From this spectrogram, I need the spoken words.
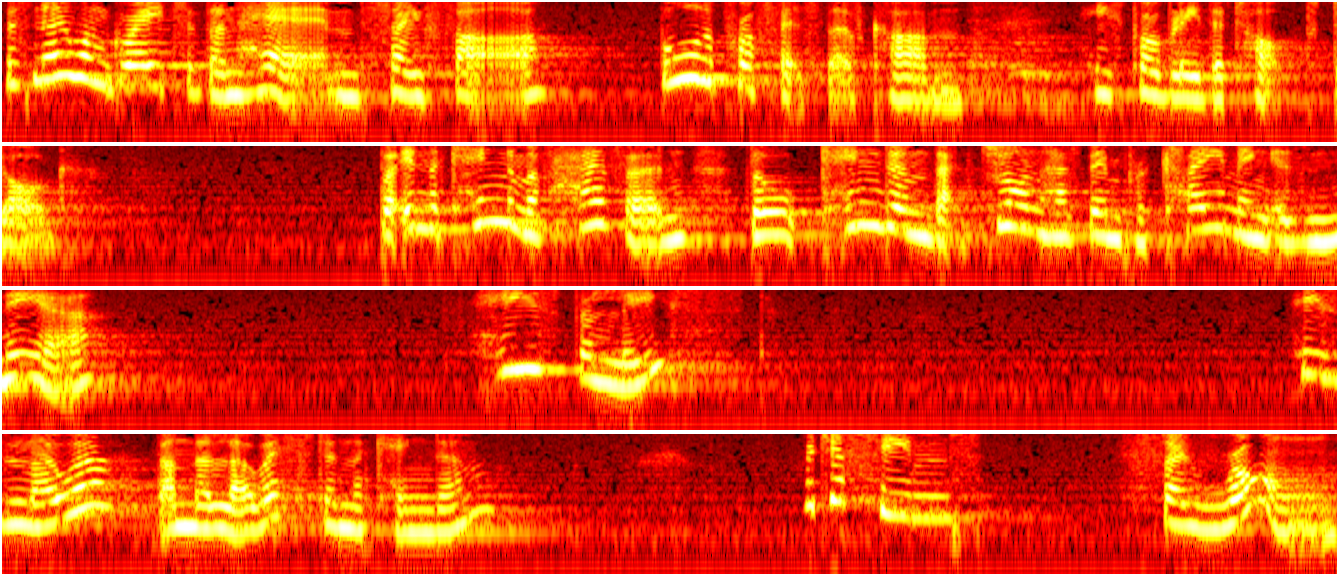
There's no one greater than him so far. All the prophets that have come, he's probably the top dog. But in the kingdom of heaven, the kingdom that John has been proclaiming is near. He's the least. He's lower than the lowest in the kingdom. It just seems so wrong.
